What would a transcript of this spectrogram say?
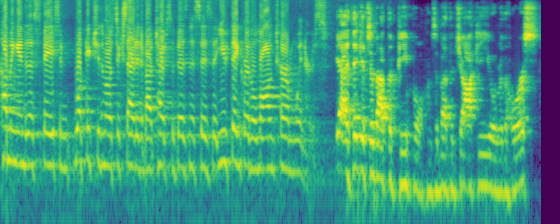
coming into this space and what gets you the most excited about types of businesses that you think are the long-term winners? Yeah, I think it's about the people. It's about the jockey over the horse.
